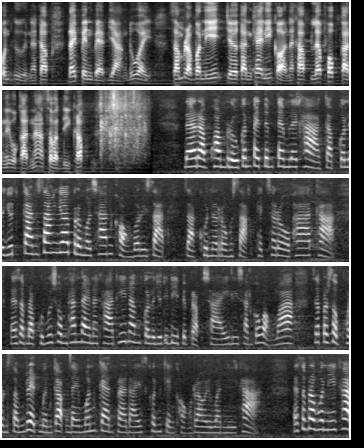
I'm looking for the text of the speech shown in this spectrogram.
คนอื่นนะครับได้เป็นแบบอย่างด้วยสำหรับวันนี้เจอกันแค่นี้ก่อนนะครับแล้วพบกันในโอกาสหน้าสวัสดีครับ ได้รับความรู้กันไปเต็ม ๆ เลยค่ะ กับกลยุทธ์การสร้างยอดโปรโมชั่นของบริษัท จากคุณรงศักดิ์เพชรโรพาสค่ะ และสำหรับคุณผู้ชมท่านใดนะคะ ที่นำกลยุทธ์ดีๆไปปรับใช้ ดิฉันก็หวังว่าจะประสบผลสำเร็จเหมือนกับ Diamond g r a n d Paradise คนเก่งของเราในวันนี้ค่ะ และสำหรับวันนี้ค่ะ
